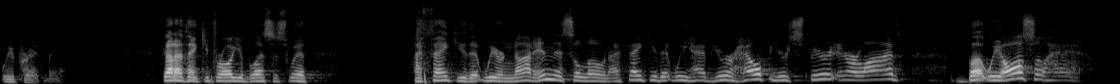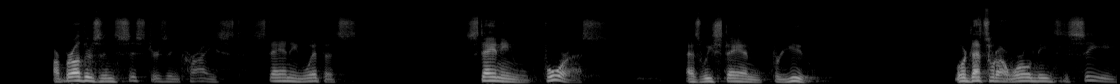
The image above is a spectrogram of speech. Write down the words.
Will you pray with me? God, I thank you for all you bless us with. I thank you that we are not in this alone. I thank you that we have your help, your spirit in our lives, but we also have our brothers and sisters in Christ standing with us, standing for us as we stand for you. Lord, that's what our world needs to see.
